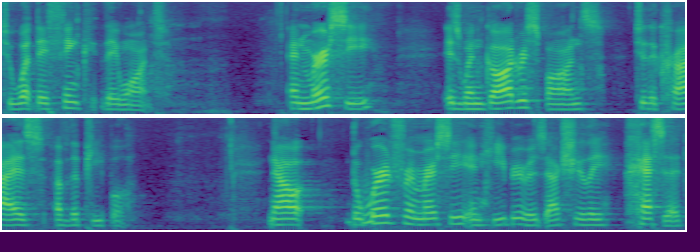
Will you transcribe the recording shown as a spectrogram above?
to what they think they want. And mercy is when God responds to the cries of the people. Now, the word for mercy in Hebrew is actually chesed,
